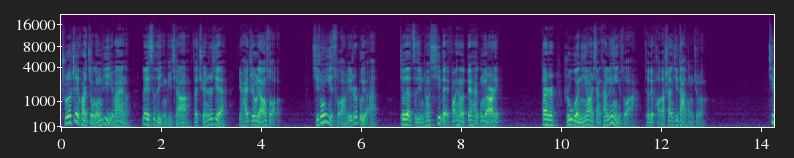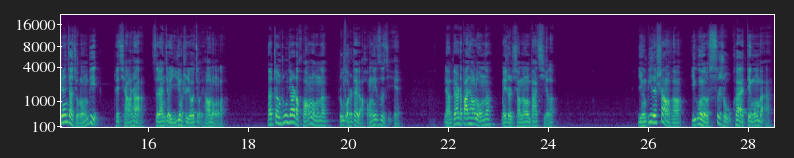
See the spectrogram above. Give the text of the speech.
除了这块九龙壁以外呢？类似的影壁墙啊，在全世界也还只有两所了，其中一所离这儿不远，就在紫禁城西北方向的北海公园里。但是如果您要是想看另一座啊，就得跑到山西大同去了。既然叫九龙壁，这墙上自然就一定是有九条龙了。那正中间的黄龙呢，如果是代表皇帝自己，两边的八条龙呢，没准就相当于八旗了。影壁的上方一共有四十五块电工板，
